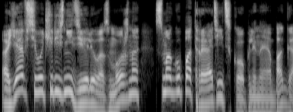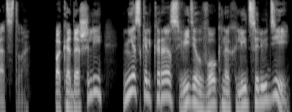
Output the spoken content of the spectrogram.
а я всего через неделю, возможно, смогу потратить скопленное богатство. Пока дошли, несколько раз видел в окнах лица людей,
